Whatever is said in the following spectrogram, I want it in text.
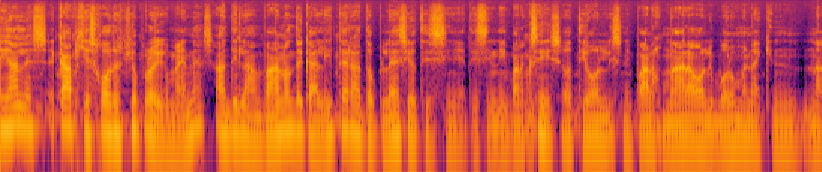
οι άλλες, κάποιες χώρες πιο προηγμένες αντιλαμβάνονται καλύτερα το πλαίσιο της, συν- της συνύπαρξης, ότι όλοι συνυπάρχουμε, άρα όλοι μπορούμε να, κιν- να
